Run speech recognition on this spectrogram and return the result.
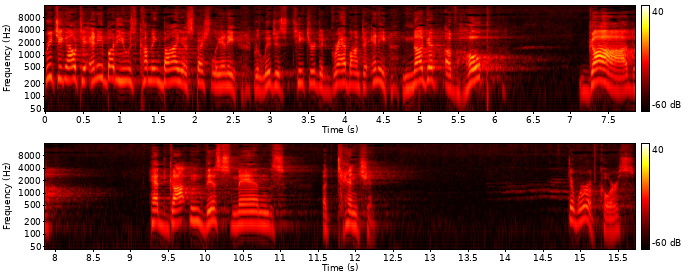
Reaching out to anybody who is coming by, especially any religious teacher, to grab onto any nugget of hope. God had gotten this man's attention. There were, of course,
